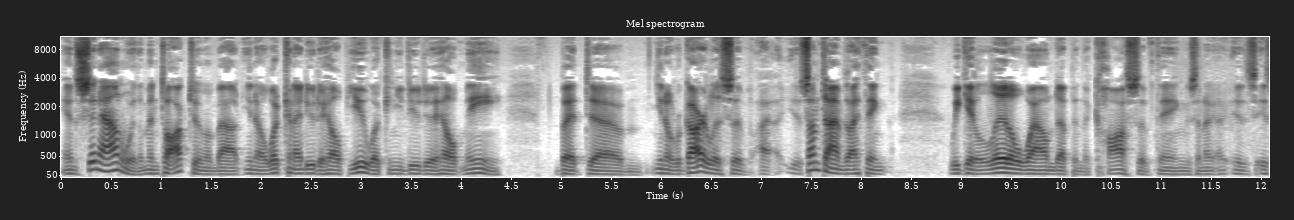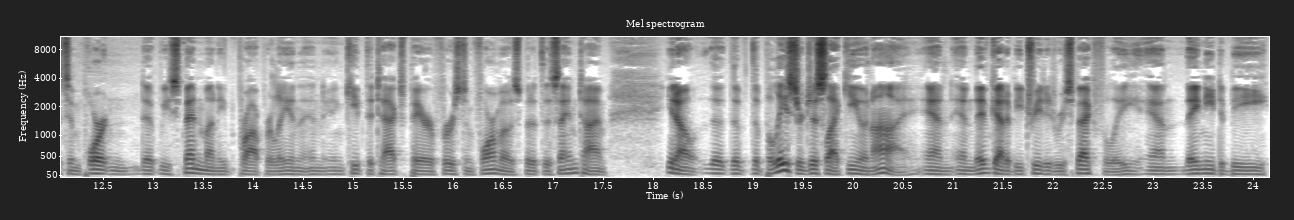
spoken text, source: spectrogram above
and sit down with them and talk to them about you know what can I do to help you, what can you do to help me, but um, you know regardless of, I, sometimes I think we get a little wound up in the costs of things, and uh, it's, it's important that we spend money properly and, and, and keep the taxpayer first and foremost. But at the same time, you know, the, the, the police are just like you and I, and, and they've got to be treated respectfully, and they need to be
